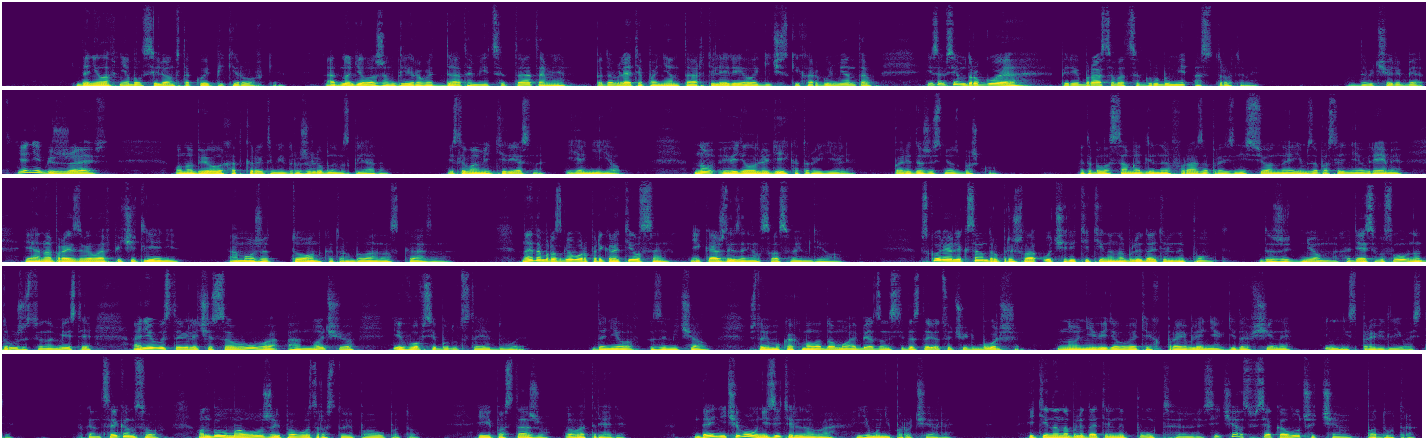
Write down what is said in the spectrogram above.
Данилов не был силен в такой пикировке. Одно дело жонглировать датами и цитатами, подавлять оппонента артиллерией логических аргументов и совсем другое – перебрасываться грубыми остротами. «Да вы что, ребят, я не обижаюсь!» Он обвел их открытым и дружелюбным взглядом. «Если вам интересно, я не ел. Но видел людей, которые ели. Парень даже снес башку. Это была самая длинная фраза, произнесенная им за последнее время, и она произвела впечатление. А может, тон, которым была она сказана. На этом разговор прекратился, и каждый занялся своим делом. Вскоре Александру пришла очередь идти на наблюдательный пункт. Даже днем, находясь в условно-дружественном месте, они выставили часового, а ночью и вовсе будут стоять двое. Данилов замечал, что ему как молодому обязанности достается чуть больше, но не видел в этих проявлениях дедовщины и несправедливости. В конце концов, он был моложе и по возрасту, и по опыту, и по стажу в отряде. Да и ничего унизительного ему не поручали. Идти на наблюдательный пункт э, сейчас всяко лучше, чем под утро.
